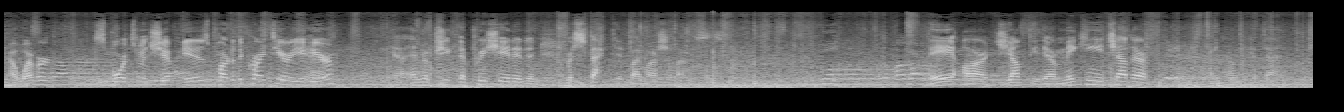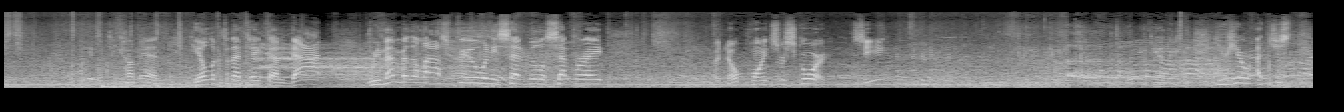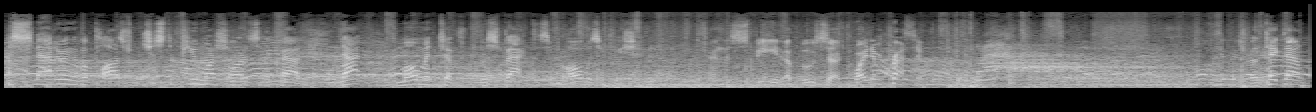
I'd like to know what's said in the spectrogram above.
However, sportsmanship is part of the criteria here. Yeah, and appreciated and respected by martial artists. They are jumpy. They're making each other. Oh, look at that. Able to come in. He'll look for that takedown. That. Remember the last few when he said we'll separate? but no points were scored. See? You hear a, just a smattering of applause from just a few martial artists in the crowd. That moment of respect is always appreciated. And the speed of Busa, quite impressive. For the takedown.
